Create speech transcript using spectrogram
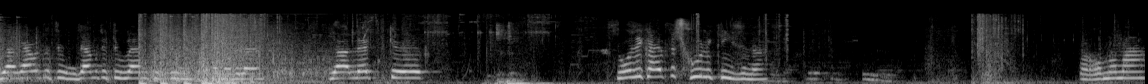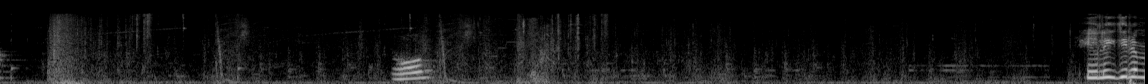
Ja, jij moet het doen. Jij moet het doen. Wij moeten het doen. Ja, lekker. Jongens, ik ga even schoenen kiezen, hè. Waarom, mama? Waarom? Hier ligt hier een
